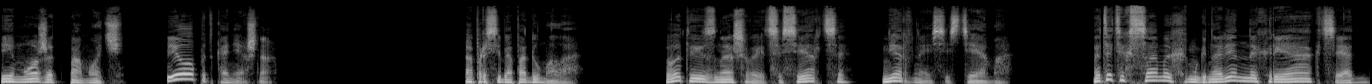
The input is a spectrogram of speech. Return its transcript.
и может помочь. И опыт, конечно. А про себя подумала. Вот и изнашивается сердце, нервная система. От этих самых мгновенных реакций, от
